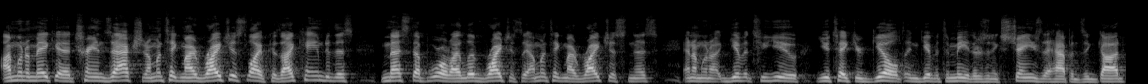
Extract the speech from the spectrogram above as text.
I'm going to make a transaction. I'm going to take my righteous life because I came to this messed up world. I live righteously. I'm going to take my righteousness and I'm going to give it to you. You take your guilt and give it to me. There's an exchange that happens, and God,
